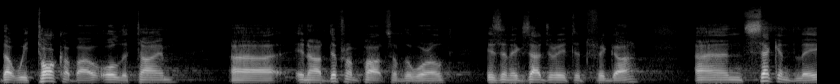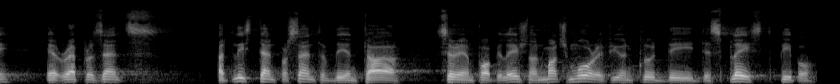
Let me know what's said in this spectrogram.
that we talk about all the time uh, in our different parts of the world is an exaggerated figure. And secondly, it represents at least 10% of the entire Syrian population, and much more if you include the displaced people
